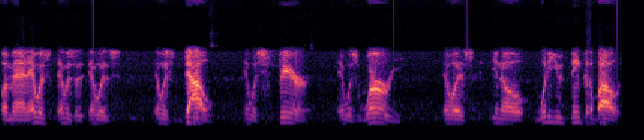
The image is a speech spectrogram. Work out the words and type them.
But man, it was it was it was it was doubt, it was fear, it was worry, it was you know what do you think about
